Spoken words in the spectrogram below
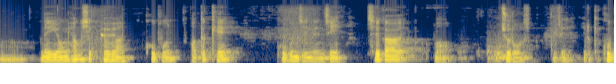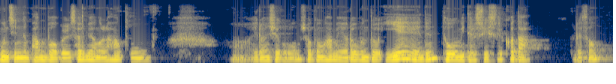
어, 내용, 형식, 표현, 구분, 어떻게 구분 짓는지 제가 뭐 주로 이제 이렇게 구분 짓는 방법을 설명을 하고 어, 이런 식으로 적용하면 여러분도 이해에는 도움이 될 수 있을 거다. 그래서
